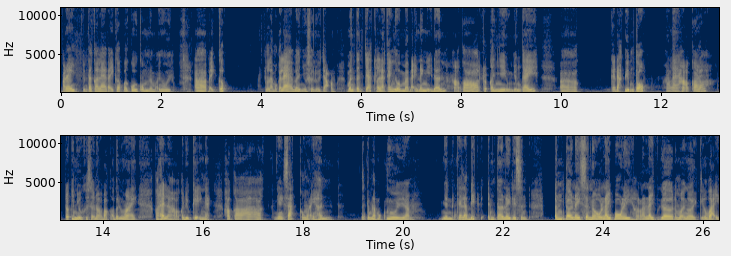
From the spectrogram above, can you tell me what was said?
Ở đây chúng ta có lá bảy cấp ở cuối cùng là mọi người. À, bảy cấp là một cái lá về nhiều sự lựa chọn. Mình tin chắc là cái người mà bạn đang nghĩ đến họ có rất là nhiều những cái uh, cái đặc điểm tốt hoặc là họ có rất là nhiều cái sự nổi bật ở bên ngoài. Có thể là họ có điều kiện nè họ có nhan sắc có ngoại hình. Nói chung là một người uh, nhìn cái là biết international international label hoặc là label đó mọi người kiểu vậy.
